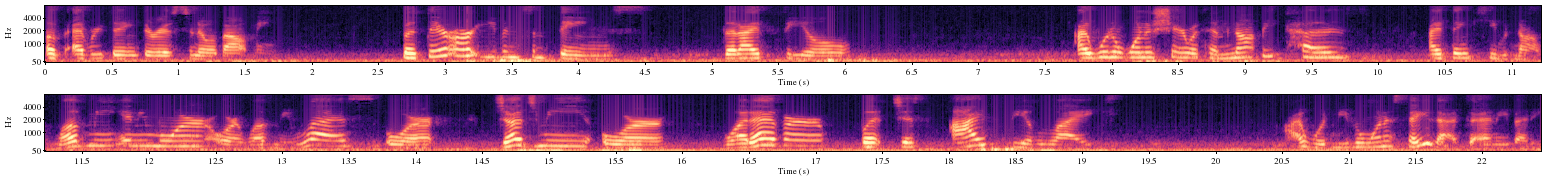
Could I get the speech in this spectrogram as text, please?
of everything there is to know about me. But there are even some things that I feel I wouldn't want to share with him not because I think he would not love me anymore or love me less or judge me or whatever. But just, I feel like I wouldn't even want to say that to anybody.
